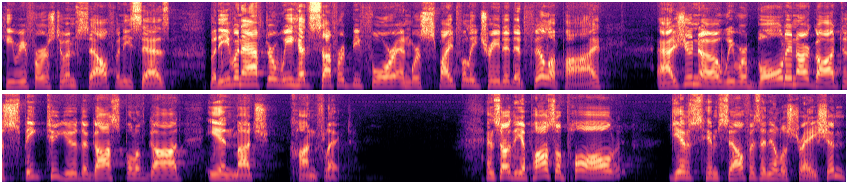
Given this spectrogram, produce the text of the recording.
he refers to himself and he says, But even after we had suffered before and were spitefully treated at Philippi, as you know, we were bold in our God to speak to you the gospel of God in much conflict. And so the Apostle Paul gives himself as an illustration.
